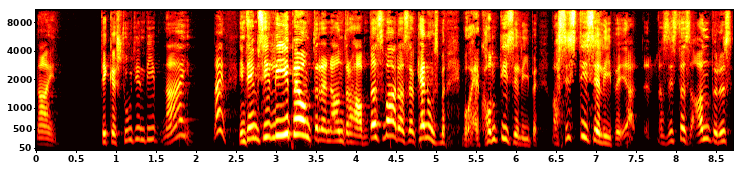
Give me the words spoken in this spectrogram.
Nein. Dicke Studienbibel? Nein. Nein, indem sie Liebe untereinander haben. Das war das Erkennungsmerkmal. Woher kommt diese Liebe? Was ist diese Liebe? Ja, was ist das anderes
